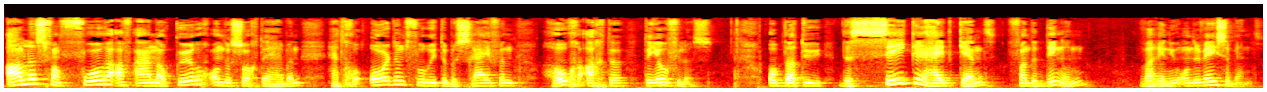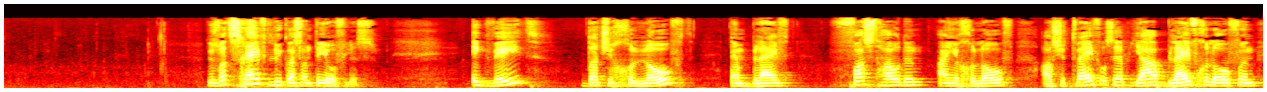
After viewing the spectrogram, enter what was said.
alles van voren af aan nauwkeurig onderzocht te hebben, het geordend voor u te beschrijven, hooggeachte Theophilus, opdat u de zekerheid kent van de dingen waarin u onderwezen bent. Dus wat schrijft Lucas aan Theophilus? Ik weet dat je gelooft en blijft vasthouden aan je geloof. Als je twijfels hebt, ja, blijf geloven.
